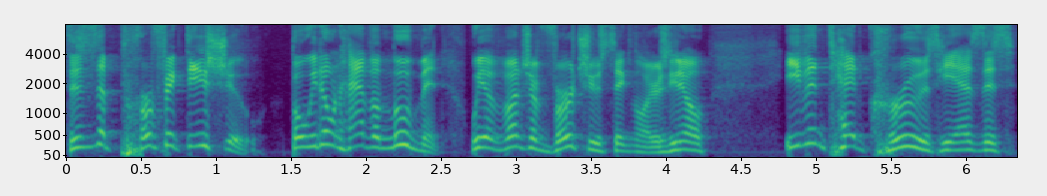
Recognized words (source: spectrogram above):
This is a perfect issue, but we don't have a movement. We have a bunch of virtue signalers. You know, even Ted Cruz, he has this.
